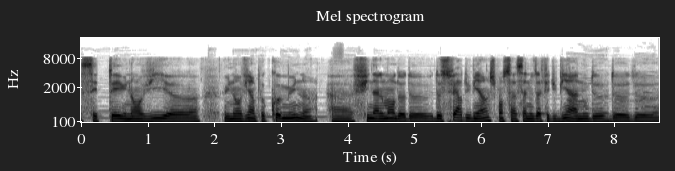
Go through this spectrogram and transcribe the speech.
c'était une envie, euh, une envie un peu commune, euh, finalement, de, de, de, se faire du bien. Je pense que ça, ça nous a fait du bien à nous deux, de, de,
